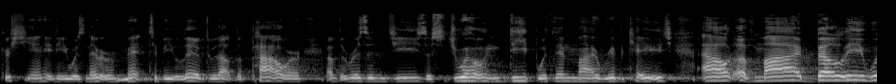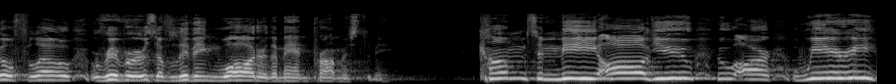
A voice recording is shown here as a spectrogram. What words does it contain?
Christianity was never meant to be lived without the power of the risen Jesus dwelling deep within my rib cage. Out of my belly will flow rivers of living water, the man promised me. Come to me, all you who are weary.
